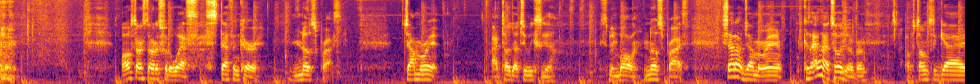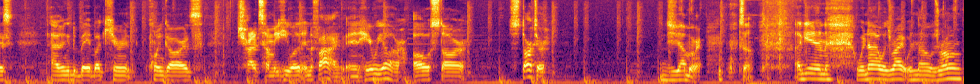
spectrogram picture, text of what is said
All Star starters for the West: Stephen Curry, no surprise. Ja Morant, I told y'all two weeks ago, he's been balling, no surprise. Shout out Ja Morant, because as I told you, bro, I was talking to the guys, having a debate about current point guards, try to tell me he wasn't in the five, and here we are, all star starter, Ja Morant. So, again, when I was right, when I was wrong,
